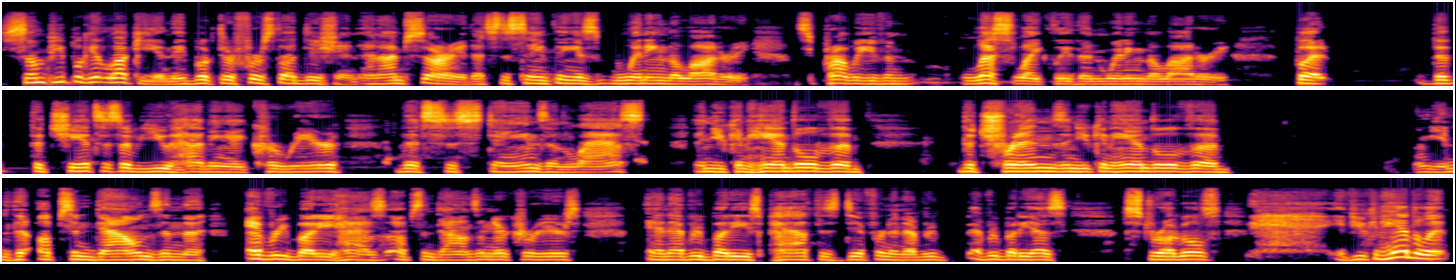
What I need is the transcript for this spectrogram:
some people get lucky and they book their first audition. And I'm sorry, that's the same thing as winning the lottery. It's probably even less likely than winning the lottery. But the the chances of you having a career that sustains and lasts and you can handle the the trends and you can handle the you know, the ups and downs and the everybody has ups and downs in their careers and everybody's path is different and every everybody has struggles if you can handle it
